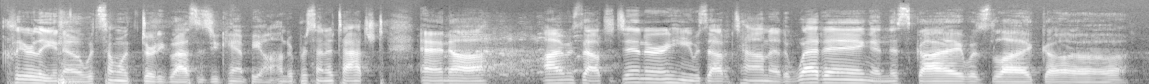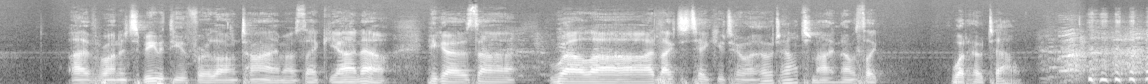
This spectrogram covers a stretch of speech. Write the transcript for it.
clearly, you know, with someone with dirty glasses, you can't be 100% attached. And uh, I was out to dinner, he was out of town at a wedding, and this guy was like, uh, I've wanted to be with you for a long time. I was like, Yeah, I know. He goes, uh, Well, uh, I'd like to take you to a hotel tonight. And I was like, What hotel?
